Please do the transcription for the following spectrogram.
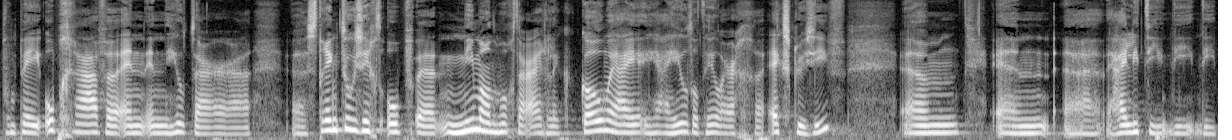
Pompeii opgraven en, en hield daar eh, eh, streng toezicht op. Eh, niemand mocht daar eigenlijk komen. Hij, hield dat heel erg eh, exclusief. Ehm, en eh, hij liet die, die,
